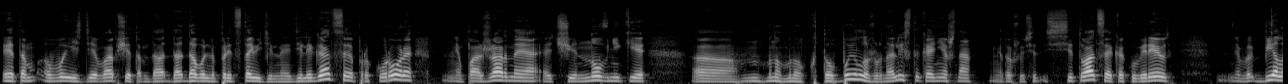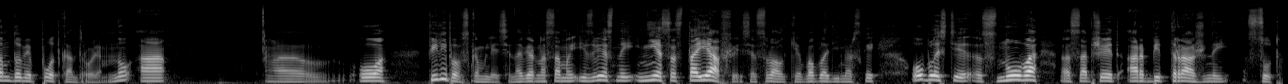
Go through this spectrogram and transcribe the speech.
этом выезде. Вообще там да, да, довольно представительная делегация, прокуроры, пожарные, э, чиновники, много, много кто был, журналисты, конечно. Так что ситуация, как уверяют, в Белом доме под контролем. Ну а о Филипповском лесе, наверное, самой известной несостоявшейся свалки во Владимирской области, снова э, сообщает арбитражный суд.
